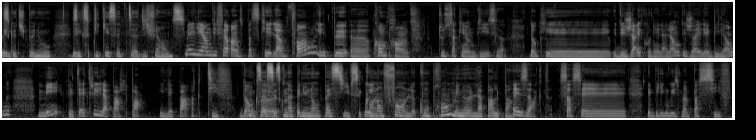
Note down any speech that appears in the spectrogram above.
Est-ce que tu peux nous expliquer cette différence? Mais il y a une différence, parce que l'enfant, il peut comprendre tout ça qu'on dit. Donc, déjà, il connaît la langue, déjà, il est bilingue, mais peut-être il ne la parle pas il n'est pas actif. Donc, ça, c'est euh, ce qu'on appelle une langue passive. C'est quand l'enfant comprend mais ne la parle pas. Exact. Ça, c'est le bilinguisme passif.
